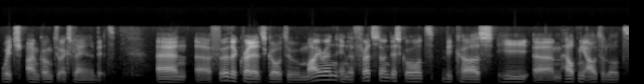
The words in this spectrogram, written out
which I'm going to explain in a bit. And uh, further credits go to Myren in the Threadstone Discord because he um, helped me out a lot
